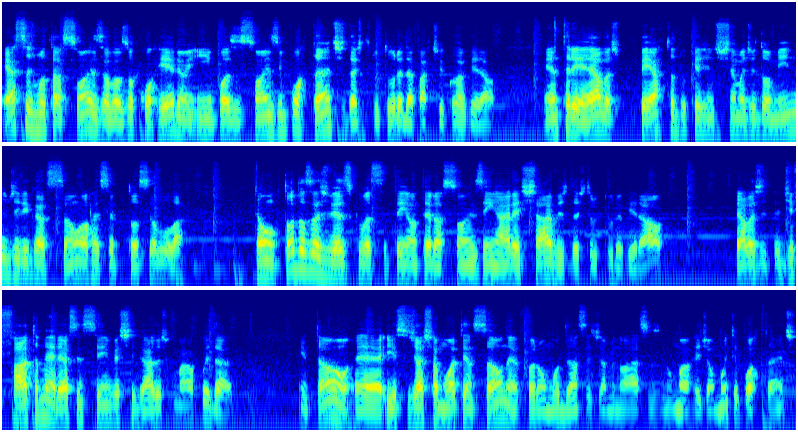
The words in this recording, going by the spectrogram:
Essas mutações, elas ocorreram em posições importantes da estrutura da partícula viral, entre elas perto do que a gente chama de domínio de ligação ao receptor celular. Então, todas as vezes que você tem alterações em áreas chaves da estrutura viral, elas de fato merecem ser investigadas com maior cuidado. Então, é, isso já chamou atenção, né? Foram mudanças de aminoácidos numa região muito importante.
